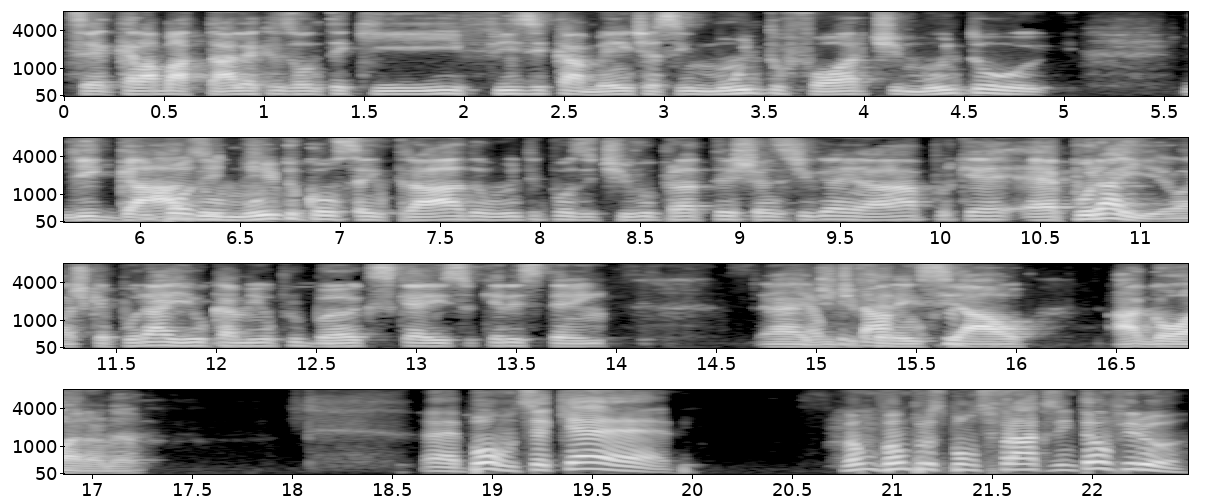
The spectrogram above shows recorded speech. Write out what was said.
ser aquela batalha que eles vão ter que ir fisicamente assim muito forte, muito ligado, impositivo. muito concentrado, muito positivo para ter chance de ganhar, porque é por aí. Eu acho que é por aí o caminho para o Bucks, que é isso que eles têm é, é de diferencial dá. agora, né? É, bom, você quer. Vamos, vamos para os pontos fracos então, Firu?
